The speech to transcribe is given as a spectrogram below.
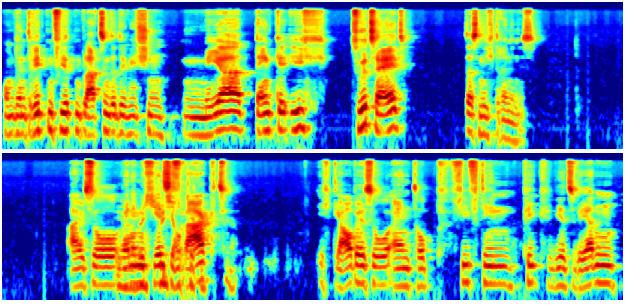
um den dritten, vierten Platz in der Division. Mehr denke ich zurzeit, dass nicht drinnen ist. Also, ja, wenn ihr mich jetzt fragt, ja. ich glaube, so ein Top 15 Pick wird es werden.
